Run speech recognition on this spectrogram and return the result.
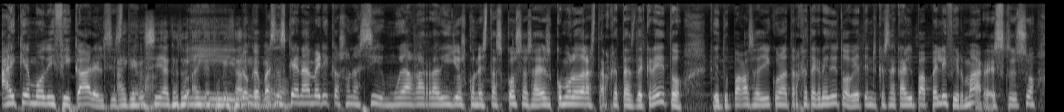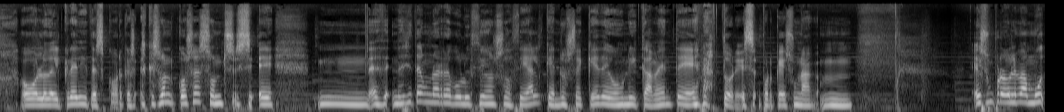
hay que modificar el sistema. Hay que, sí, hay que, hay que y lo que pasa claro. es que en América son así, muy agarradillos con estas cosas, ¿sabes? Como lo de las tarjetas de crédito, que tú pagas allí con una tarjeta de crédito y todavía tienes que sacar el papel y firmar. Es que eso, o lo del credit score, que es, es que son cosas, son eh, mm, necesitan una revolución social que no se quede únicamente en actores, porque es una... Mm, es un problema muy...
